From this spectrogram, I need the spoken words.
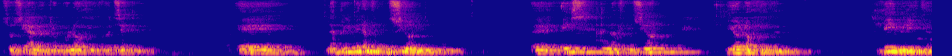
social, antropológico, etc. Eh, la primera función eh, es una función biológica, bíblica.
